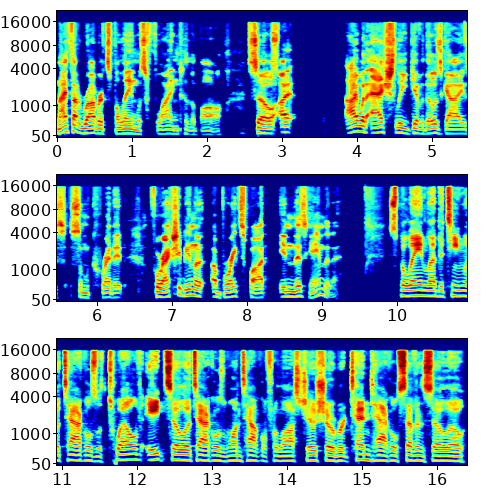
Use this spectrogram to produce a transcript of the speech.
and I thought Robert Spillane was flying to the ball. So I I would actually give those guys some credit for actually being a, a bright spot in this game today. Spillane led the team with tackles with 12, eight solo tackles, one tackle for loss. Joe Schobert, 10 tackles, seven solo,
